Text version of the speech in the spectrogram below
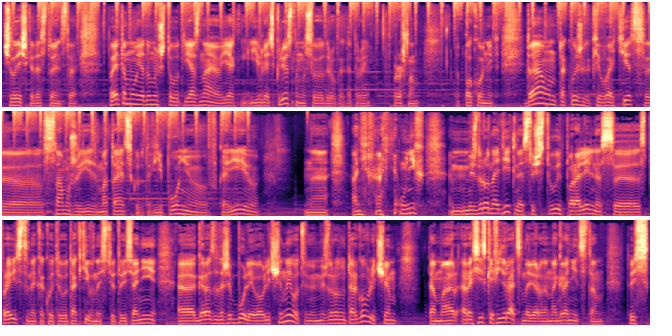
человеческое достоинство. Поэтому я думаю, что вот я знаю, я являюсь крестным у своего друга, который в прошлом подполковник. Да, он такой же, как его отец, э, сам уже ездит, мотается куда-то в Японию, в Корею. Они, они, у них международная деятельность существует параллельно с, с правительственной какой-то вот активностью. То есть они э, гораздо даже более вовлечены вот в международную торговлю, чем там Российская Федерация, наверное, на границе там. То есть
